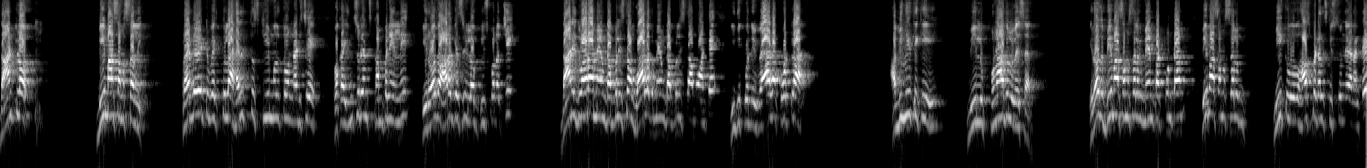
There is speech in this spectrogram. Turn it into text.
దాంట్లో బీమా సంస్థల్ని ప్రైవేట్ వ్యక్తుల హెల్త్ స్కీములతో నడిచే ఒక ఇన్సూరెన్స్ కంపెనీల్ని ఈరోజు ఆరోగ్యశ్రీలోకి తీసుకొని వచ్చి దాని ద్వారా మేము డబ్బులు ఇస్తాం వాళ్ళకు మేము డబ్బులు ఇస్తాము అంటే ఇది కొన్ని వేల కోట్ల అవినీతికి వీళ్ళు పునాదులు వేశారు. ఈరోజు బీమా సంస్థలకు మేము కట్టుకుంటాం. బీమా సంస్థలు మీకు హాస్పిటల్స్కి ఇస్తుంది అని అంటే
